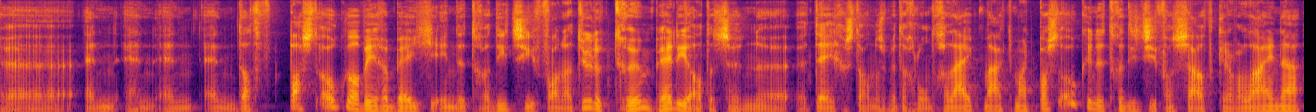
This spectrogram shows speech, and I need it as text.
Uh, en, en, en, en dat past ook wel weer een beetje in de traditie van natuurlijk Trump, hè, die altijd zijn uh, tegenstanders met de grond gelijk maakt. Maar het past ook in de traditie van South Carolina.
